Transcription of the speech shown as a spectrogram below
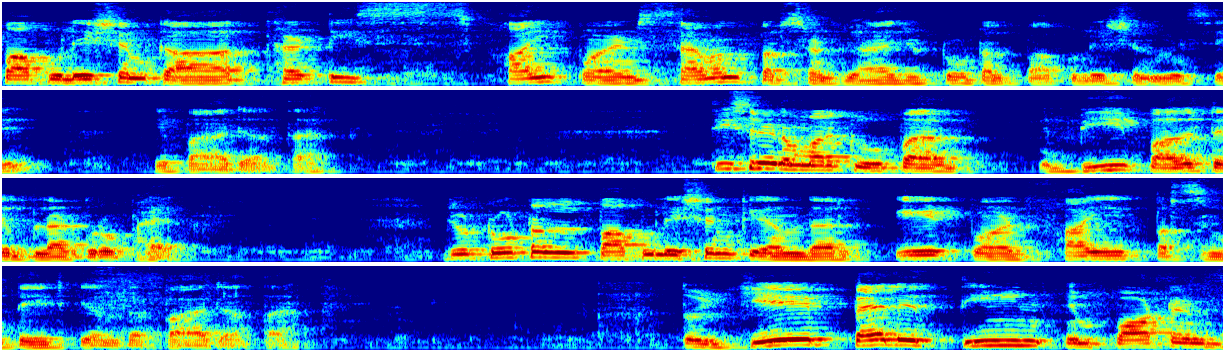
پاپولیشن کا thirty five point seven percent جو ہے، جو ٹوٹل پاپولیشن میں سے یہ پایا جاتا ہے۔ تیسرے نمبر کے اوپر بی پازیٹیو بلڈ گروپ ہے، جو ٹوٹل پاپولیشن کے اندر ایٹ پوائنٹ فائیو پرسنٹیج کے اندر پایا جاتا ہے۔ تو یہ پہلے تین امپورٹنٹ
